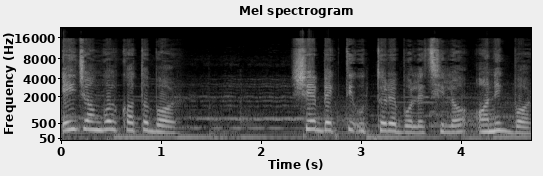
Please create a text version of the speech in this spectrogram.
এই জঙ্গল কত বড়? সে ব্যক্তি উত্তরে বলেছিল, অনেক বড়।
